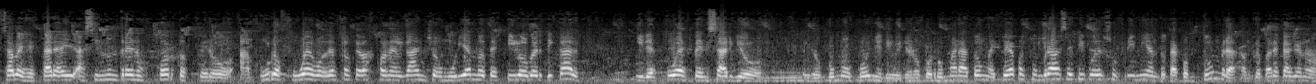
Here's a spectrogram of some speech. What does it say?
¿sabes? Estar ahí haciendo entrenos cortos, pero a puro fuego, de estos que vas con el gancho, muriéndote estilo vertical, y después pensar yo, pero ¿cómo coño? Digo, yo no corro un maratón, estoy acostumbrado a ese tipo de sufrimiento, te acostumbras, aunque parezca que no.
